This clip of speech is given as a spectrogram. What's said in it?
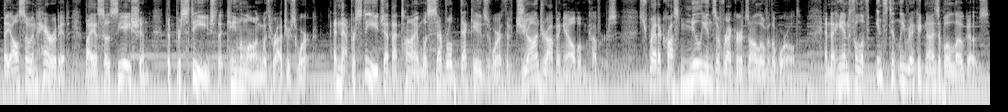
they also inherited, by association, the prestige that came along with Roger's work and that prestige at that time was several decades worth of jaw dropping album covers, spread across millions of records all over the world, and a handful of instantly recognizable logos,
